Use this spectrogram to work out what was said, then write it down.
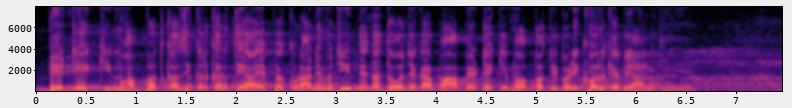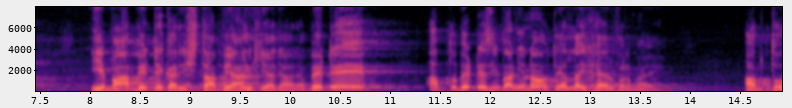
बेटे की मोहब्बत का ज़िक्र करते आए, पर कुरान मजीद ने ना दो जगह बाप बेटे की मोहब्बत भी बड़ी खोल के बयान की है। ये बाप बेटे का रिश्ता बयान किया जा रहा है। बेटे, अब तो बेटे सिपाही ना होते, अल्लाह ही खैर फरमाए। अब तो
